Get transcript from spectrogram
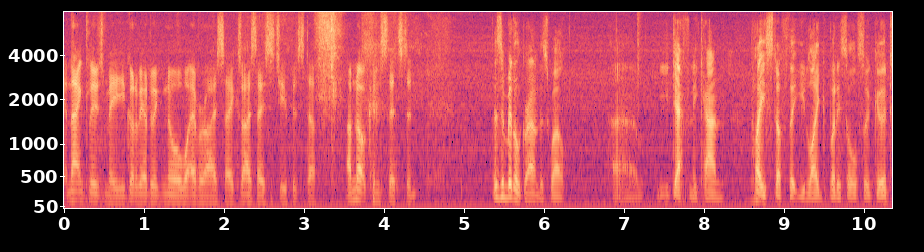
and that includes me. You've got to be able to ignore whatever I say because I say stupid stuff. I'm not consistent. There's a middle ground as well. Um, you definitely can play stuff that you like, but it's also good.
